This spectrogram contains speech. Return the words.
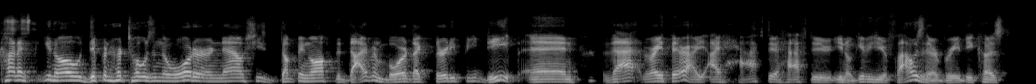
kind of, you know, dipping her toes in the water, and now she's dumping off the diving board like 30 feet deep, and that right there, I, I have to have to, you know, give you your flowers there, Brie, because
